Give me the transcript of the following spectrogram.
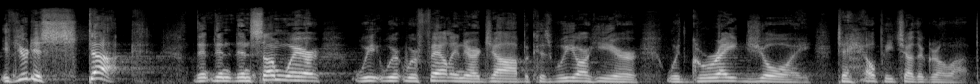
if you're just stuck, then, then, then somewhere we, we're, we're failing our job because we are here with great joy to help each other grow up.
